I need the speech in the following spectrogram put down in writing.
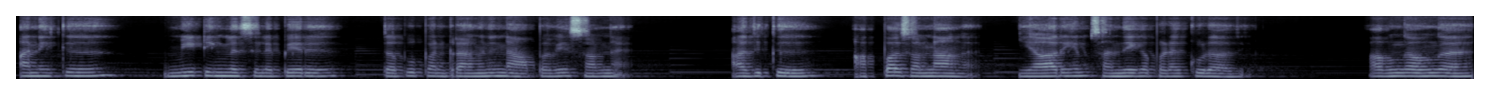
அன்னைக்கு மீட்டிங்கில் சில பேர் தப்பு பண்ணுறாங்கன்னு நான் அப்போவே சொன்னேன். அதுக்கு அப்பா சொன்னாங்க யாரையும் சந்தேகப்படக்கூடாது. அவங்க அவங்க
